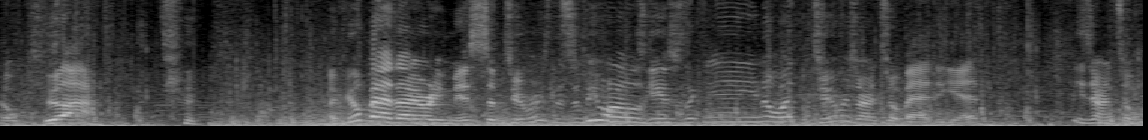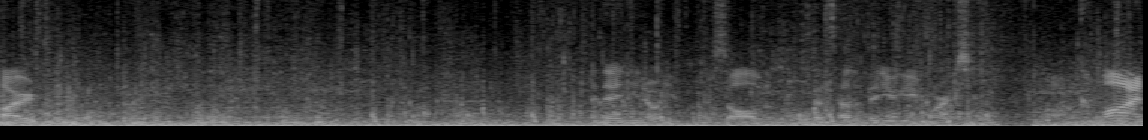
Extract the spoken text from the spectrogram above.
Nope. Ah! I feel bad that I already missed some tumors. This would be one of those games that's like, eh, you know what? Tumors aren't so bad to get. These aren't so hard. And then, you know, you miss all of them. That's how the video game works. Oh, come on.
